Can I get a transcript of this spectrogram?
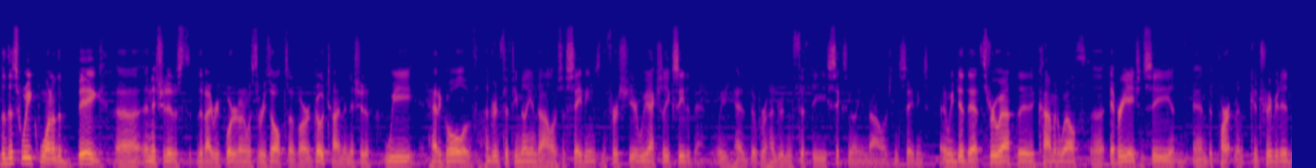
So This week, one of the big uh, initiatives that I reported on was the result of our Go Time initiative. We had a goal of $150 million of savings in the first year. We actually exceeded that. We had over $156 million in savings. And we did that throughout the Commonwealth. Uh, every agency and, and department contributed.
